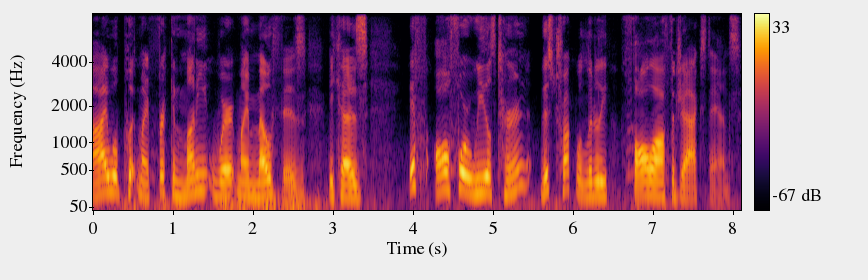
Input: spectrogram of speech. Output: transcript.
I will put my frickin' money where my mouth is because if all four wheels turn, this truck will literally fall off the jack stands.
